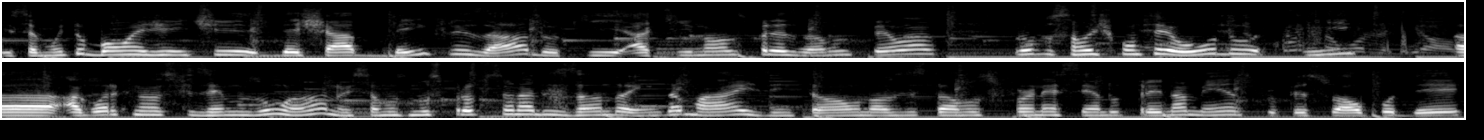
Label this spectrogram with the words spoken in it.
Isso é muito bom a gente deixar bem frisado que aqui nós prezamos pela produção de conteúdo e ah, agora que nós fizemos um ano, estamos nos profissionalizando ainda mais, então nós estamos fornecendo treinamentos para o pessoal poder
